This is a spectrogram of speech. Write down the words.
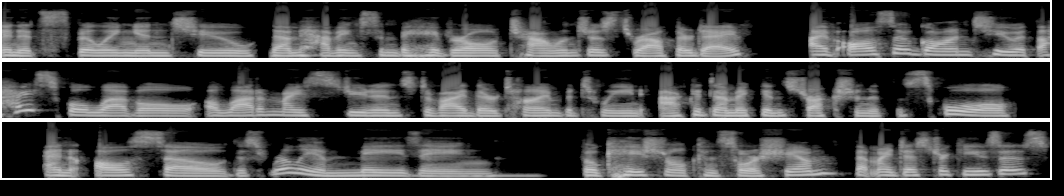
and it's spilling into them having some behavioral challenges throughout their day. I've also gone to at the high school level, a lot of my students divide their time between academic instruction at the school and also this really amazing vocational consortium that my district uses.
